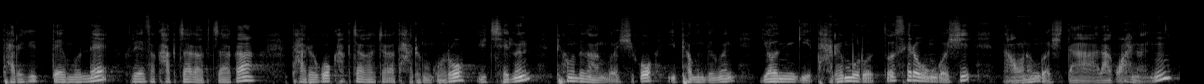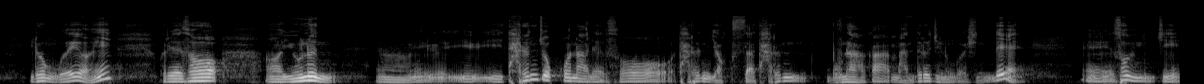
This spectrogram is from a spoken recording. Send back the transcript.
다르기 때문에 그래서 각자 각자가 다르고 각자 각자가 다른 거로 일체는 평등한 것이고 이 평등은 연기 다름으로 또 새로운 것이 나오는 것이다 라고 하는 이런 거예요. 그래서 어, 요는 어, 이, 이 다른 조건 안에서 다른 역사, 다른 문화가 만들어지는 것인데 에, 소위 이제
